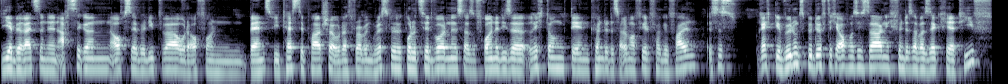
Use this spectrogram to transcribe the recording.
wie er bereits in den 80ern auch sehr beliebt war oder auch von Bands wie Test Departure oder Throbbing Gristle produziert worden ist. Also Freunde dieser Richtung, denen könnte das Album auf jeden Fall gefallen. Es ist recht gewöhnungsbedürftig auch, muss ich sagen. Ich finde es aber sehr kreativ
